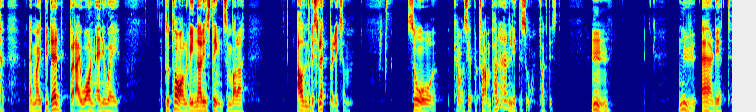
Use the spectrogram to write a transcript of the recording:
I might be dead, but I won anyway. En total vinnarinstinkt som bara aldrig släpper liksom. Så kan man se på Trump. Han är lite så faktiskt. Mm. Nu är det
